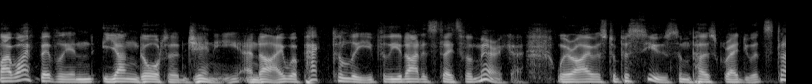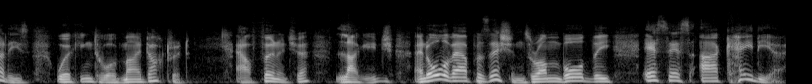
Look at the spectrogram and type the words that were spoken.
my wife Beverly and young daughter Jenny and I were packed to leave for the United States of America, where I was to pursue some postgraduate studies, working toward my doctorate. Our furniture, luggage, and all of our possessions were on board the SS Arcadia,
